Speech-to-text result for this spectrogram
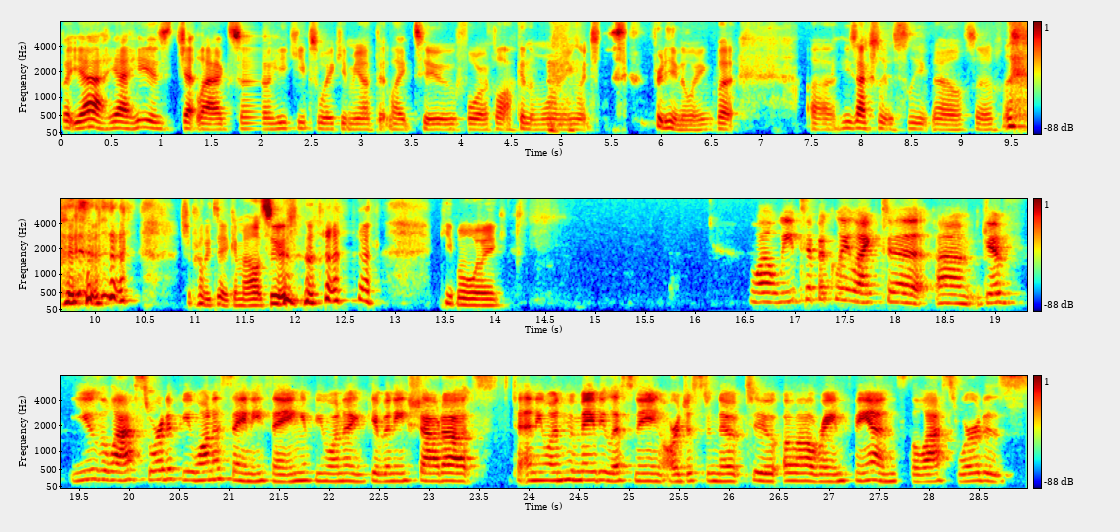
but yeah yeah he is jet lagged so he keeps waking me up at like two four o'clock in the morning which is pretty annoying but uh he's actually asleep now so should probably take him out soon keep him awake Well, we typically like to um, give you the last word if you want to say anything, if you want to give any shout outs to anyone who may be listening, or just a note to OL Reign fans. The last word is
